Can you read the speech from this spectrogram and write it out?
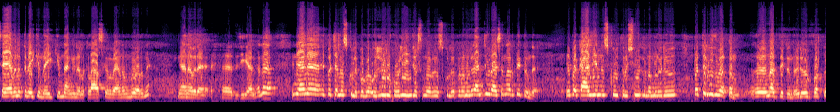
സേവനത്തിലേക്ക് നയിക്കുന്ന അങ്ങനെയുള്ള ക്ലാസ്സുകൾ വേണമെന്ന് പറഞ്ഞ് ഞാൻ അവരെ ഇത് ചെയ്യാൻ. അല്ല ഞാൻ ഇപ്പൊ ചില സ്കൂളിൽ ഇപ്പൊ ഒല്ലൂർ ഹോളി ഏഞ്ചൽസ് എന്ന് പറഞ്ഞ സ്കൂളിൽ ഇപ്പൊ നമ്മൾ അഞ്ചു പ്രാവശ്യം നടത്തിയിട്ടുണ്ട്. ഇപ്പൊ കാലിയൻ സ്കൂൾ തൃശ്ശൂരിൽ നമ്മളൊരു പത്തിരുപത് വട്ടം നടത്തിയിട്ടുണ്ട്. ഒരു പത്ത്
